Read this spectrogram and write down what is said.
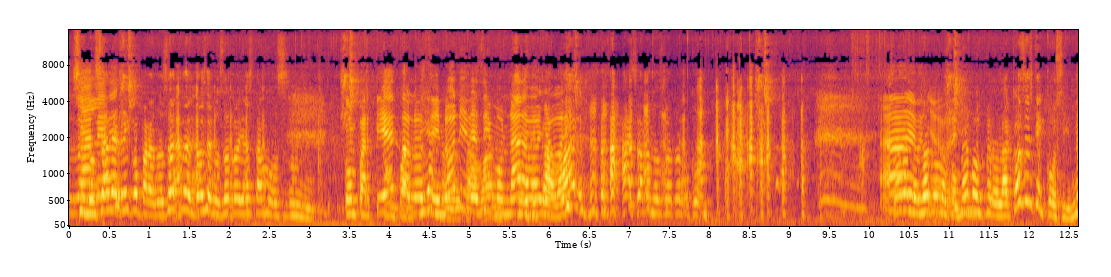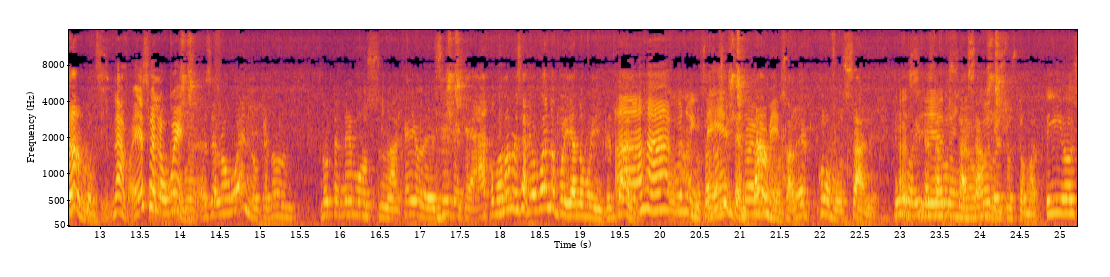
nos Si nos sale. rico para nosotros, entonces nosotros ya estamos mm, Compartiéndolo, si no, ni cabal. decimos nada, Cabal. Solo nosotros lo comemos. Ay, Solo nosotros lo comemos, pero la cosa es que cocinamos. No, eso es lo bueno. Eso es lo bueno, que no, no tenemos aquello de decir de que, ah, como no me salió bueno, pues ya no voy a intentar. Ajá, uno Ah, intenta intentamos a ver cómo sale. Miren, ahorita es, estamos asando estos tomatillos,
